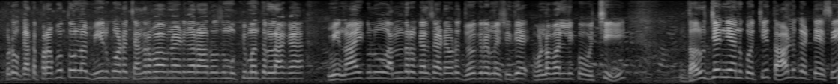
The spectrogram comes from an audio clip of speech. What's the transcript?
ఇప్పుడు గత ప్రభుత్వంలో మీరు కూడా చంద్రబాబు నాయుడు గారు ఆ రోజు ముఖ్యమంత్రిలాగా మీ నాయకులు అందరూ కలిసి అటెవడో జోగి రమేష్ ఇదే ఉండవల్లికి వచ్చి దౌర్జన్యానికి వచ్చి తాళ్ళు కట్టేసి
